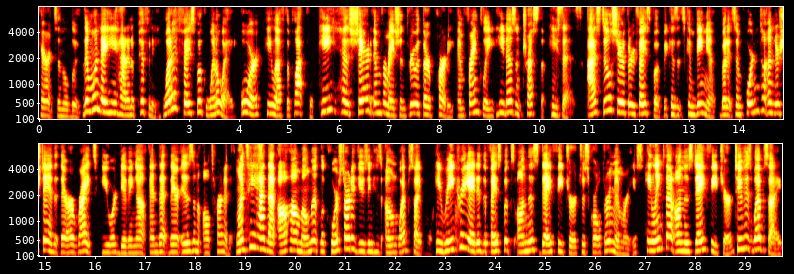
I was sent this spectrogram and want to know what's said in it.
parents in the loop. Then one day he had an epiphany. What if Facebook went away or he left the platform? He has shared information through a third party, and frankly, he doesn't trust them. He says, I still share through Facebook because it's convenient, but it's important to understand that there are rights you are giving up and that there is an an alternative. Once he had that aha moment, LaCour started using his own website more. He recreated the Facebook's On This Day feature to scroll through memories. He linked that On This Day feature to his website,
